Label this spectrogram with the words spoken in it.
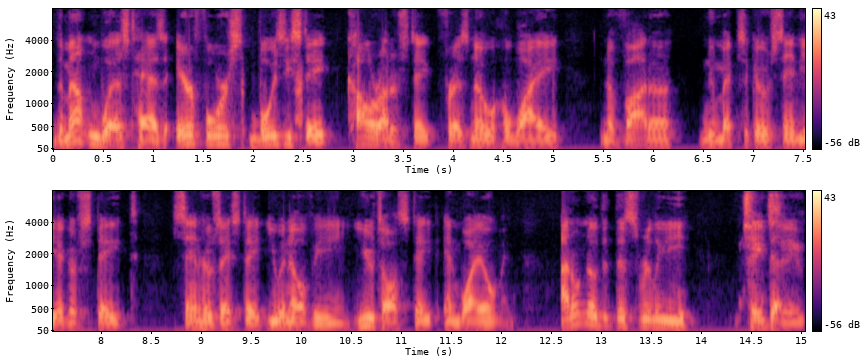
The Mountain West has Air Force, Boise State, Colorado State, Fresno, Hawaii, Nevada, New Mexico, San Diego State, San Jose State, UNLV, Utah State, and Wyoming. I don't know that this really, changes. That-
